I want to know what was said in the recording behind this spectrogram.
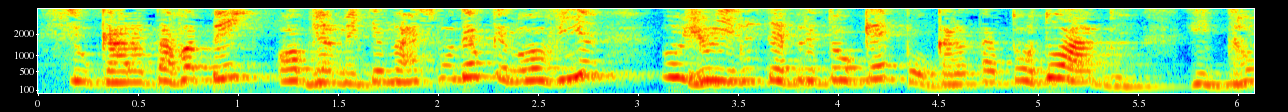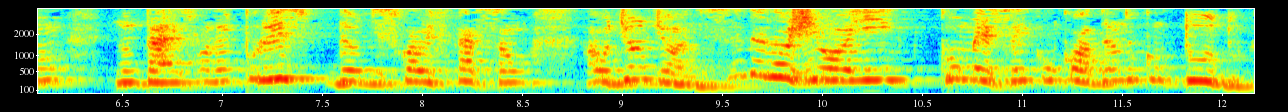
se o cara estava bem, obviamente ele não respondeu porque não ouvia o juiz interpretou o quê? Pô, o cara tá atordoado. Então, não tá respondendo por isso, deu desqualificação ao John Jones. Ele elogiou aí, comecei concordando com tudo.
